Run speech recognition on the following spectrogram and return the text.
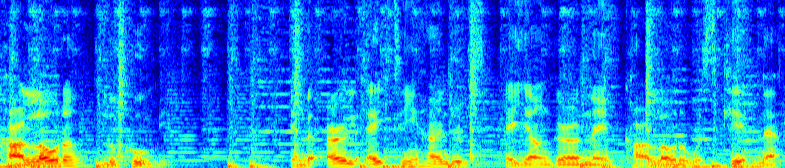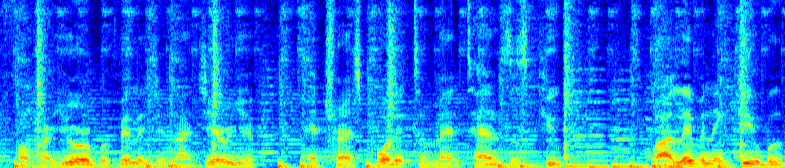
Carlota Lukumi. In the early 1800s, a young girl named Carlota was kidnapped from her Yoruba village in Nigeria and transported to Matanzas, Cuba. While living in Cuba,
